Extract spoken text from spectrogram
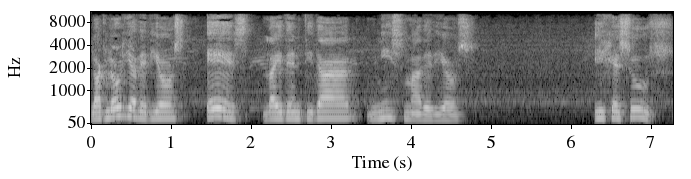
La gloria de Dios es la identidad misma de Dios. Y Jesús,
